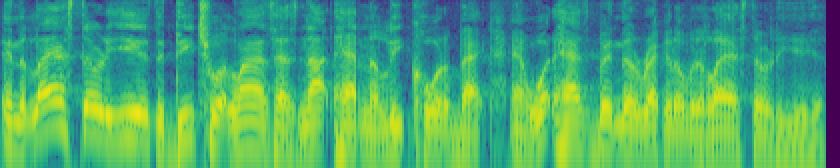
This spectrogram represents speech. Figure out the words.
in the last 30 years, the Detroit Lions has not had an elite quarterback. And what has been their record over the last 30 years?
